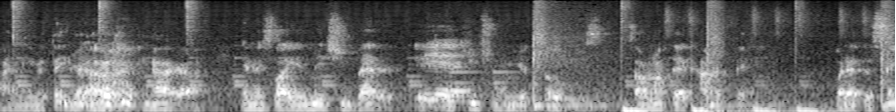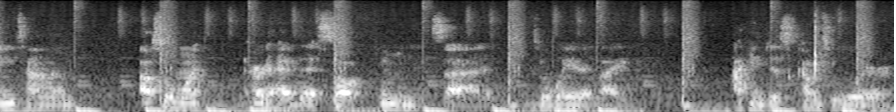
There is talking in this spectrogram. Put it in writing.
I didn't even think. Uh, now I got, and it's like it makes you better. It, Yeah. it keeps you on your toes. So I want that kind of thing. But at the same time, I also want her to have that soft feminine side to where like I can just come to her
